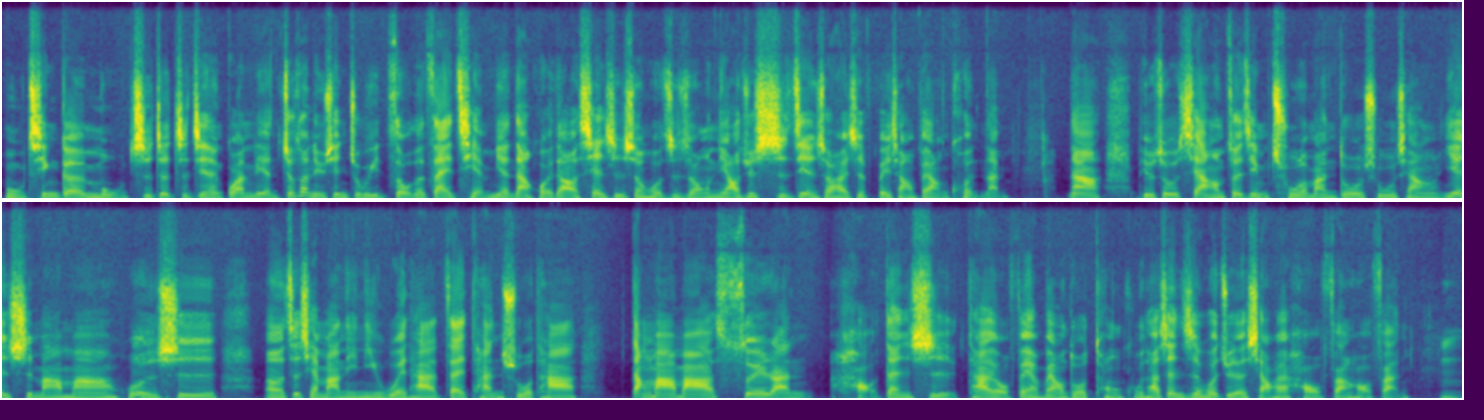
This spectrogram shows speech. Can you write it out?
母亲跟母职这之间的关联，就算女性主义走的在前面，但回到现实生活之中，你要去实践的时候，还是非常非常困难。那比如说，像最近出了蛮多书，像《厌世妈妈》，或者是呃，之前马尼尼为他在谈说，他当妈妈虽然好，但是他有非常非常多痛苦，他甚至会觉得小孩好烦好烦。嗯，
